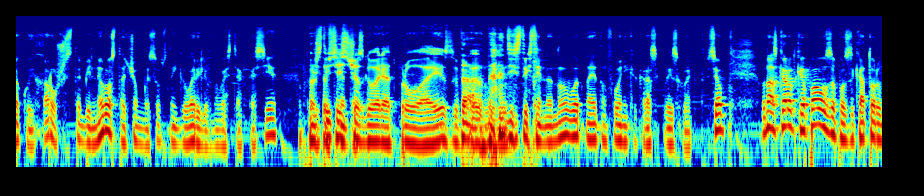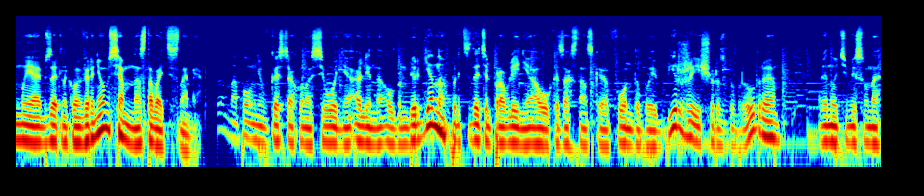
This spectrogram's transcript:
такой хороший стабильный рост, о чем мы, собственно, и говорили в новостях КАСЕ. Потому что все сейчас говорят про АЭС. Да, про... да, действительно. Ну вот на этом фоне как раз и происходит. Все. У нас короткая пауза, после которой мы обязательно к вам вернемся. Оставайтесь с нами. Напомним, в гостях у нас сегодня Алина Алденберген, председатель правления АО «Казахстанская фондовая биржа». Еще раз доброе утро, Алина Тимисовна.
